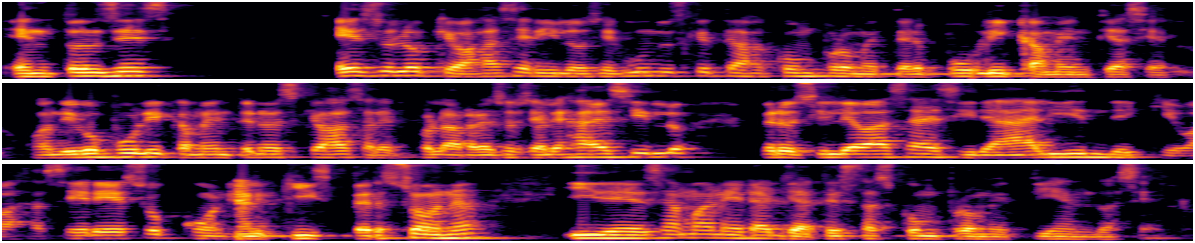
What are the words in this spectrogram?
Entonces, eso es lo que vas a hacer. Y lo segundo es que te vas a comprometer públicamente a hacerlo. Cuando digo públicamente, no es que vas a salir por las redes sociales a decirlo, pero sí le vas a decir a alguien de que vas a hacer eso con X persona y de esa manera ya te estás comprometiendo a hacerlo.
